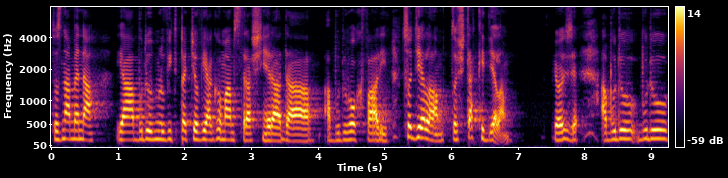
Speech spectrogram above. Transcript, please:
To znamená, já budu mluvit Peťovi, jak ho mám strašně ráda a budu ho chválit. Co dělám? Tož taky dělám. Jo, že? A budu, budu,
